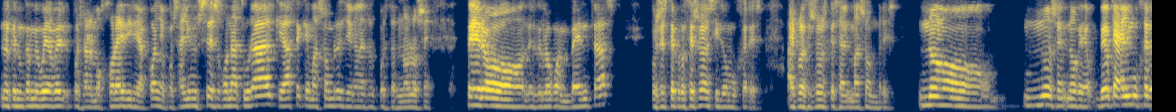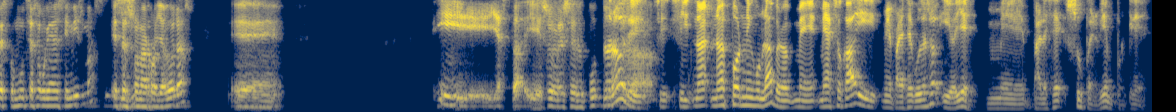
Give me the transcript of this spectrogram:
en el que nunca me voy a ver, pues a lo mejor ahí diría, coño, pues hay un sesgo natural que hace que más hombres lleguen a esos puestos, no lo sé. Pero desde luego en ventas, pues este proceso han sido mujeres. Hay procesos en los que salen más hombres. No, no sé, no veo. Veo que hay mujeres con mucha seguridad en sí mismas, esas son arrolladoras, eh, y ya está, y eso es el punto. No, no, sí, sí, no, es por ningún lado, pero me, ha chocado y me parece curioso. Y oye, me parece súper bien porque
